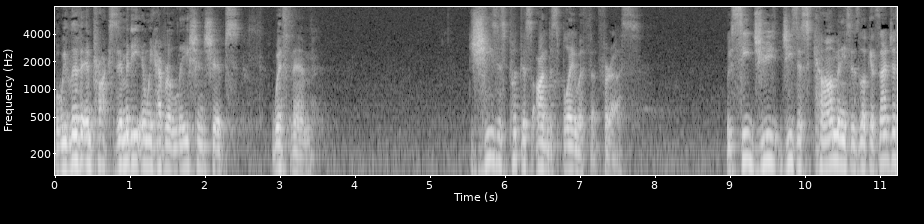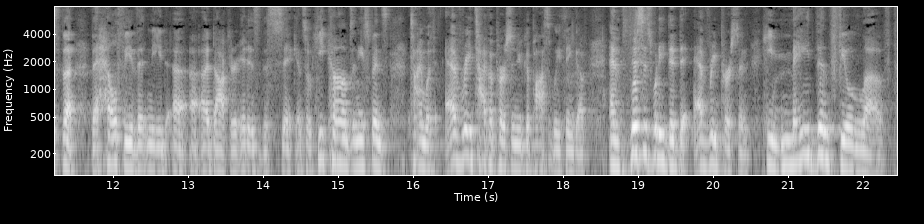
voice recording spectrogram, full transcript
But we live in proximity and we have relationships with them. Jesus put this on display with for us. We see G- Jesus come and he says, Look, it's not just the, the healthy that need a, a, a, doctor, it is the sick. And so he comes and he spends time with every type of person you could possibly think of. And this is what he did to every person he made them feel loved.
